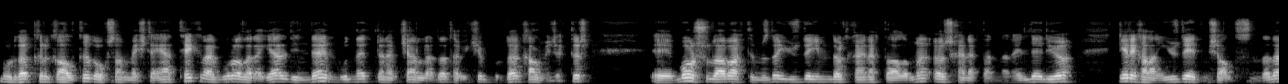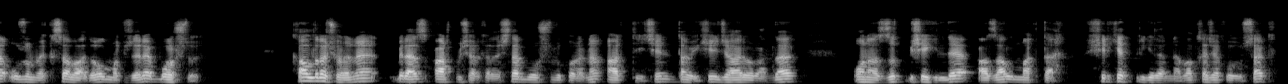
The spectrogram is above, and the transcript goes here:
Burada 46.95'ten yani tekrar buralara geldiğinde bu net dönem karları da tabii ki burada kalmayacaktır. E, borçluluğa baktığımızda %24 kaynak dağılımı öz kaynaklarından elde ediyor. Geri kalan %76'sında da uzun ve kısa vade olmak üzere borçlu. Kaldıraç oranı biraz artmış arkadaşlar. Borçluluk oranı arttığı için tabii ki cari oranda ona zıt bir şekilde azalmakta. Şirket bilgilerine bakacak olursak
